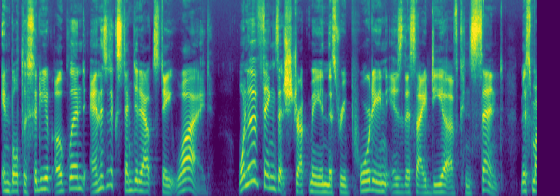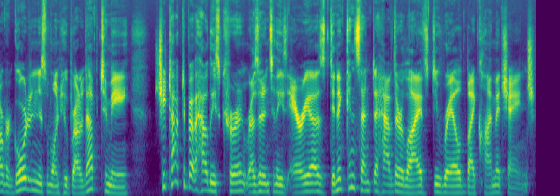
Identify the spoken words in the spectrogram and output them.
in both the city of Oakland and has extended out statewide. One of the things that struck me in this reporting is this idea of consent. Miss Margaret Gordon is one who brought it up to me. She talked about how these current residents in these areas didn't consent to have their lives derailed by climate change.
